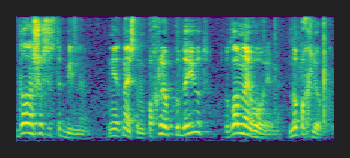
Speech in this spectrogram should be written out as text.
главное, что все стабильно. Мне, знаешь, там похлебку дают, главное вовремя, но похлебку.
